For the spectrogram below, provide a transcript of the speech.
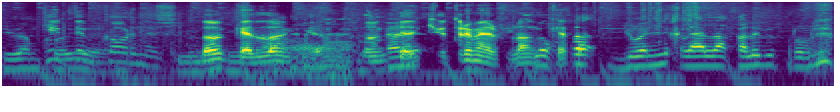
şivem koyuyor. ya. Long gel long gel. Long gel Yani- kötürüm herif long gel. Yoksa güvenlikle alakalı bir problem.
